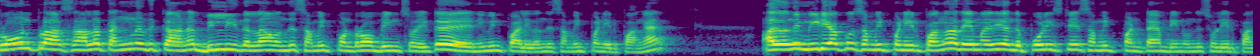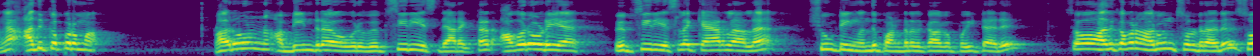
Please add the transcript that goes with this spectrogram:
க்ரோன் பிளாஸாவில் தங்கினதுக்கான பில் இதெல்லாம் வந்து சப்மிட் பண்ணுறோம் அப்படின்னு சொல்லிட்டு நிவின் பாலி வந்து சப்மிட் பண்ணியிருப்பாங்க அது வந்து மீடியாவுக்கும் சப்மிட் பண்ணியிருப்பாங்க அதே மாதிரி அந்த போலீஸ்லேயும் சப்மிட் பண்ணிட்டேன் அப்படின்னு வந்து சொல்லியிருப்பாங்க அதுக்கப்புறமா அருண் அப்படின்ற ஒரு வெப் சீரிஸ் டேரக்டர் அவருடைய வெப்சீரியஸில் கேரளாவில் ஷூட்டிங் வந்து பண்ணுறதுக்காக போயிட்டார். ஸோ அதுக்கப்புறம் அருண் சொல்கிறாரு ஸோ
